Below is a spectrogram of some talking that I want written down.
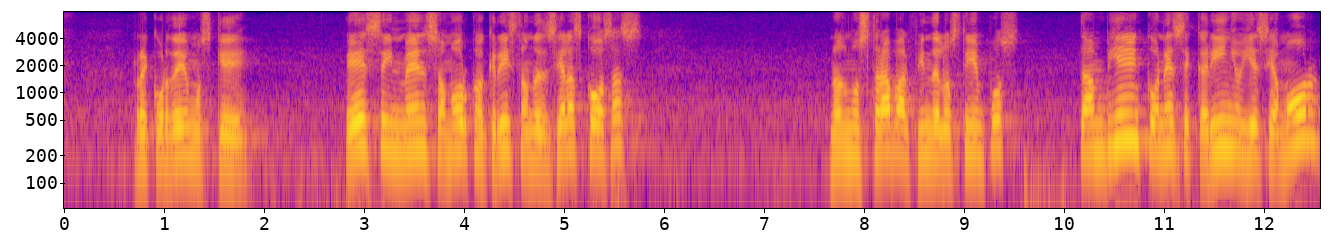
recordemos que ese inmenso amor con Cristo nos decía las cosas, nos mostraba al fin de los tiempos, también con ese cariño y ese amor,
